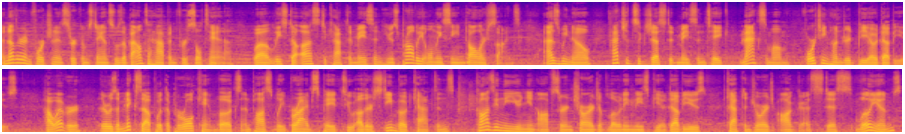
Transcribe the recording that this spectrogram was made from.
Another unfortunate circumstance was about to happen for Sultana. Well, at least to us, to Captain Mason, he was probably only seeing dollar signs. As we know, Hatch had suggested Mason take maximum 1,400 POWs. However, there was a mix up with the parole camp books and possibly bribes paid to other steamboat captains, causing the Union officer in charge of loading these POWs, Captain George Augustus Williams,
